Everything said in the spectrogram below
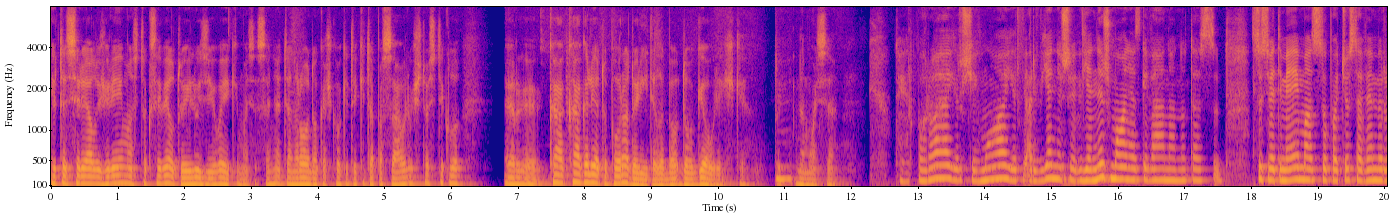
Ir tas serialų žiūrėjimas toksai vėl tų iliuzijų vaikymasis, ne, ten rodo kažkokį tai kitą pasaulį iš to stiklo Ir ką, ką galėtų pora daryti labiau, daugiau, reiškia, mm. namuose. Tai ir pora, ir šeimo, ir ar vieni, vieni žmonės gyvena, nu tas susvetimėjimas su pačiu savim ir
